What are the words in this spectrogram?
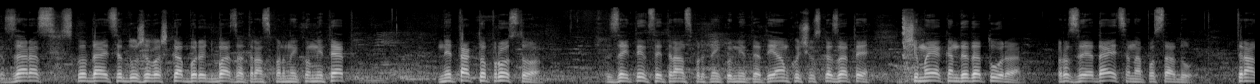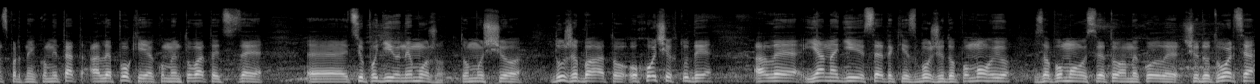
Зараз складається дуже важка боротьба за транспортний комітет. Не так то просто зайти в цей транспортний комітет. Я вам хочу сказати, що моя кандидатура розглядається на посаду транспортний комітет, але поки я коментувати це, е, цю подію не можу, тому що дуже багато охочих туди. Але я надію, все-таки з Божою допомогою, з допомогою Святого Миколи Чудотворця,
